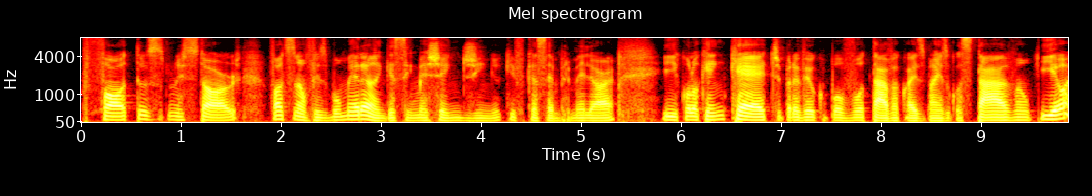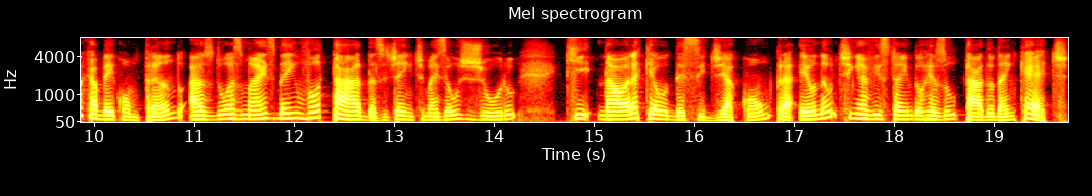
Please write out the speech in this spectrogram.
fotos no story. Fotos não, fiz bumerangue, assim, mexendinho, que fica sempre melhor. E coloquei enquete para ver o que o povo votava, quais mais gostavam. E eu acabei comprando as duas mais bem votadas, gente, mas eu juro que na hora que eu decidi a compra, eu não tinha visto ainda o resultado da enquete.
